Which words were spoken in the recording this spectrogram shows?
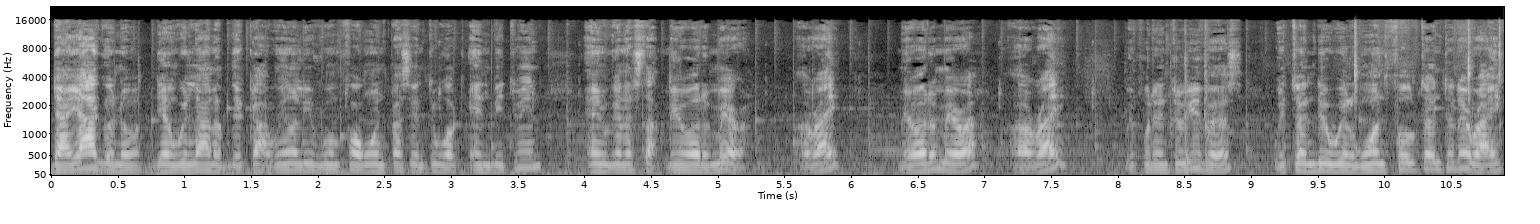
diagonal, then we line up the car. We only leave room for one person to walk in between, and we're gonna stop mirror to mirror. All right? Mirror to mirror. All right? We put into reverse. We turn the wheel one full turn to the right.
